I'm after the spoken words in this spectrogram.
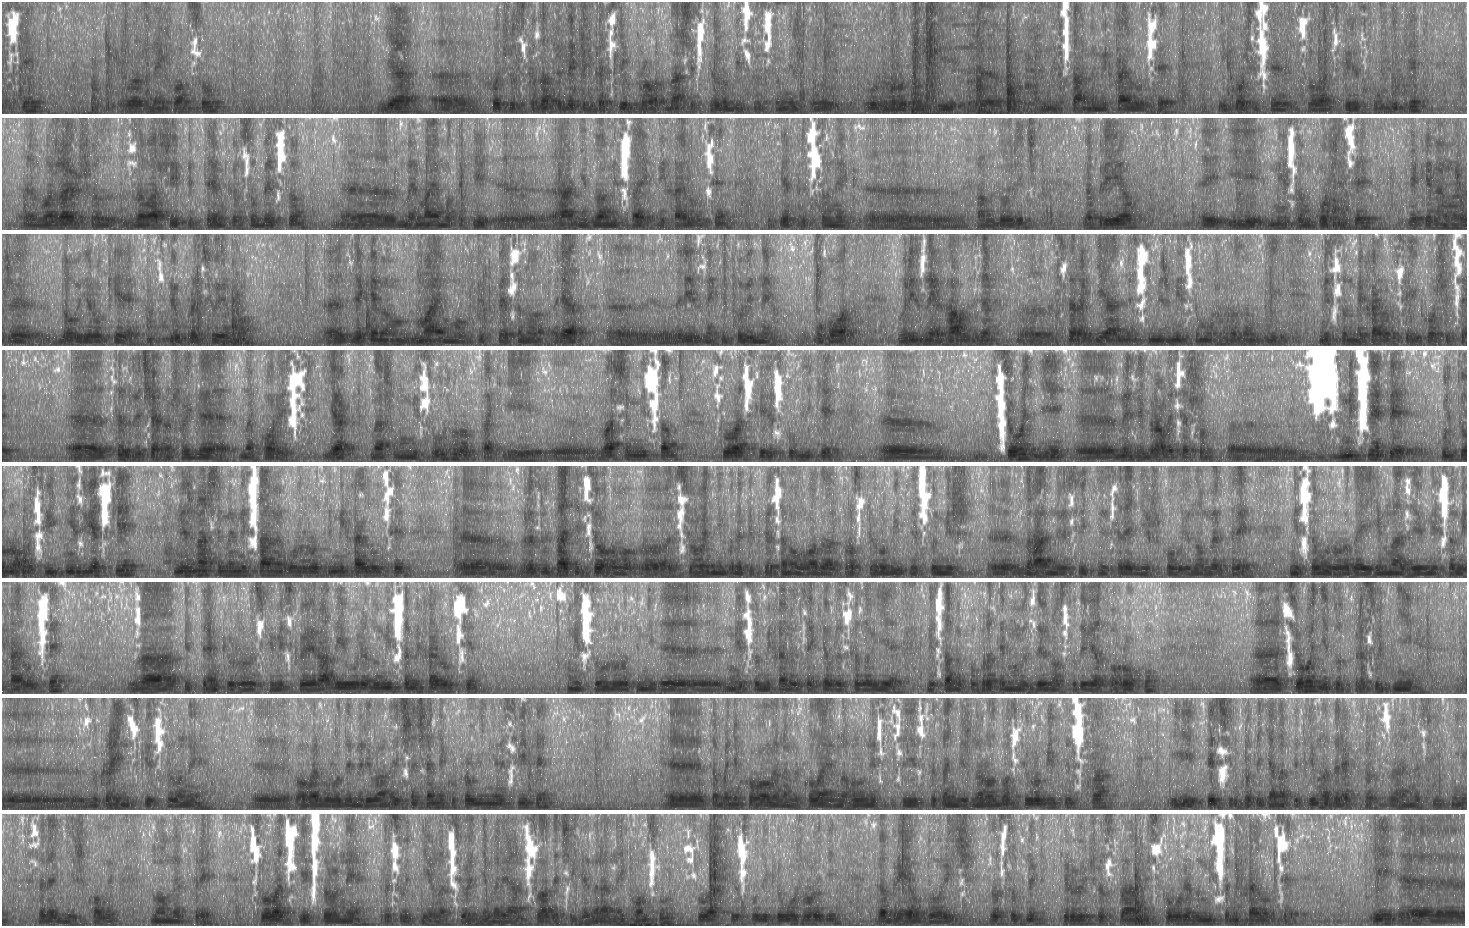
гості, уважний консул. Я е, хочу сказати декілька слів про наше співробітництво між Ужгородом і е, містами Михайловці і Кошиці Словацької Республіки. Е, Вважаю, що за вашої підтримки особисто е, ми маємо такі е, гарні два міста, як Михайловці. Тут є представник е, пан Доріч Габрієл е, і містом Кошиці, з якими ми вже довгі роки співпрацюємо е, з якими маємо підписано ряд е, різних відповідних угод в різних галузях, е, сферах діяльності між містом Ужгородом і містом Михайловці і Кошице. Е, Це, звичайно, що йде на користь як нашому місту Ужгород, так і вашим містам Словацької Республіки. Сьогодні ми зібралися, щоб зміцнити культурно-освітні зв'язки між нашими містами Ужгород і Михайловці. Е, В результаті цього е, сьогодні буде підписана угода про співробітництво між е, загальною освітньою середньою школою номер 3 міста Ужгорода і гімназією міста Михайловці за підтримки Ужгородської міської ради і уряду міста Михайловці. Місто Ужгород, і місто Михайлівці, як я вже сказав, є містами побратимами з 99-го року. Сьогодні тут присутні з української сторони е, Огар Володимир Іванович, начальник управління освіти, е, Табанюкова Олена Миколаївна, головний спеціаліст з питань міжнародного співробітництва, і Тищенко Тетяна Петрівна, директор загальноосвітньої середньої школи номер 3 З словацької сторони присутній у нас сьогодні Маріан Сладичик, генеральний консул Словацької Республіки в Ужгороді, Габріел Доріч, заступник керуючого справами міського уряду міста Михайловці, і е,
